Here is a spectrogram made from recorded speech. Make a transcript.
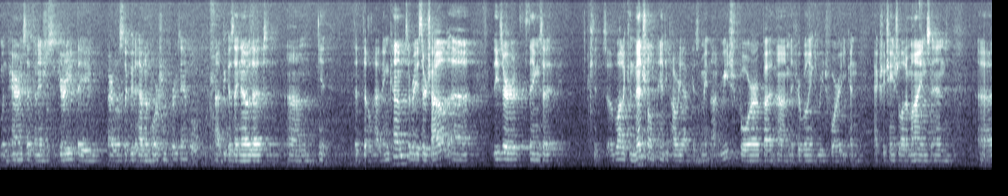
when parents have financial security, they are less likely to have an abortion, for example, uh, because they know that, um, that they'll have income to raise their child. Uh, these are things that a lot of conventional anti-poverty advocates may not reach for, but um, if you're willing to reach for it, you can actually change a lot of minds. And uh,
